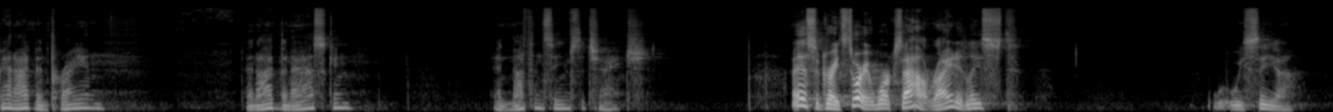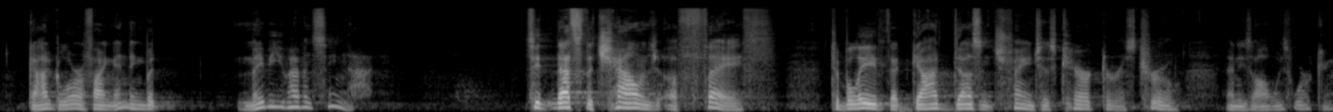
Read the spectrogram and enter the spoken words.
man, I've been praying and I've been asking and nothing seems to change? I mean, it's a great story. It works out, right? At least we see a God glorifying ending, but maybe you haven't seen that. See, that's the challenge of faith to believe that God doesn't change, His character is true, and He's always working.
